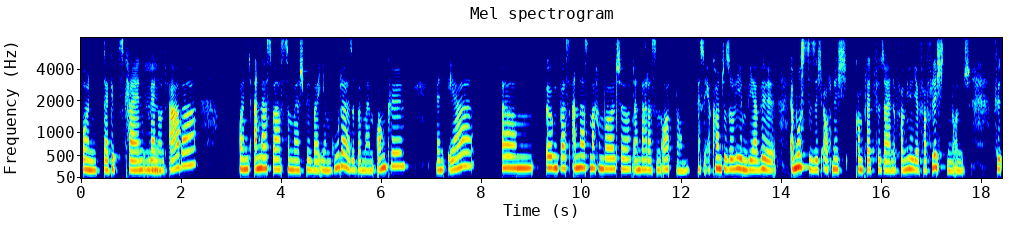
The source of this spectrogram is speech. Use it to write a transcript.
Und da gibt's kein Wenn Mhm. und Aber. Und anders war es zum Beispiel bei ihrem Bruder, also bei meinem Onkel. Wenn er, ähm, irgendwas anders machen wollte, dann war das in Ordnung. Also, er konnte so leben, wie er will. Er musste sich auch nicht komplett für seine Familie verpflichten und für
